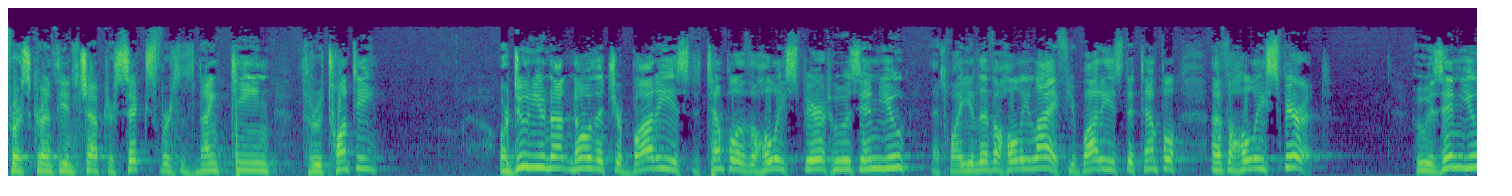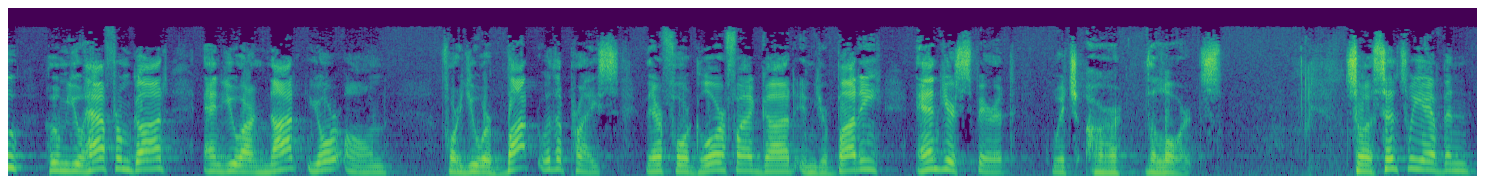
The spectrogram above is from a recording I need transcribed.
1 Corinthians chapter 6 verses 19 through 20 Or do you not know that your body is the temple of the Holy Spirit who is in you? That's why you live a holy life. Your body is the temple of the Holy Spirit who is in you, whom you have from God, and you are not your own, for you were bought with a price. Therefore glorify God in your body and your spirit, which are the Lord's. So, since we have been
